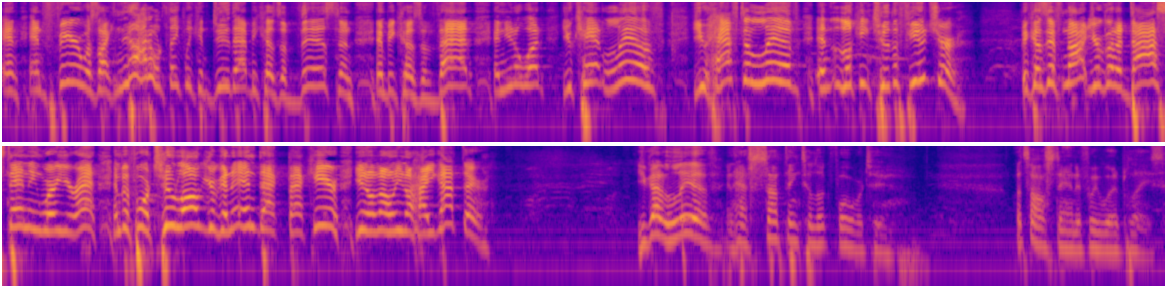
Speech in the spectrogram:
And, and fear was like, no, I don't think we can do that because of this and, and because of that. And you know what? You can't live. You have to live in looking to the future. Because if not, you're going to die standing where you're at. And before too long, you're going to end up back here. You don't know, you know how you got there. You got to live and have something to look forward to. Let's all stand if we would, please.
